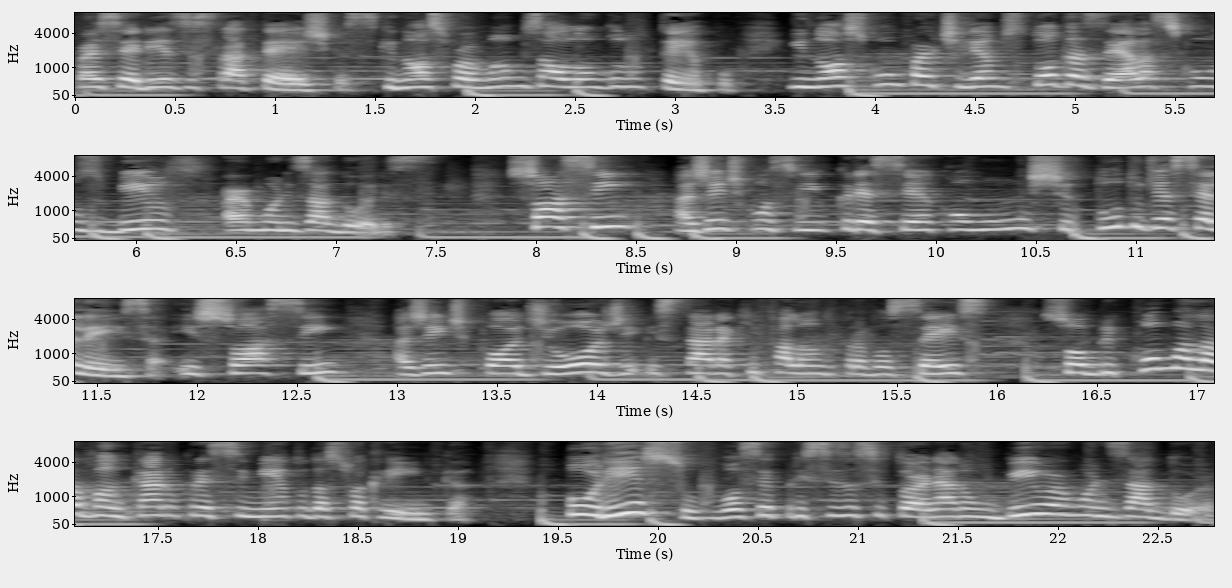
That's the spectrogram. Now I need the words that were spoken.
parcerias estratégicas que nós formamos ao longo do tempo e nós compartilhamos todas elas com os bioharmonizadores. Só assim a gente conseguiu crescer como um instituto de excelência e só assim a gente pode hoje estar aqui falando para vocês sobre como alavancar o crescimento da sua clínica. Por isso, você precisa se tornar um bioharmonizador.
